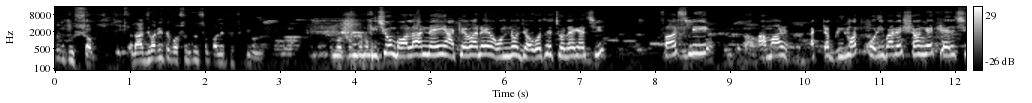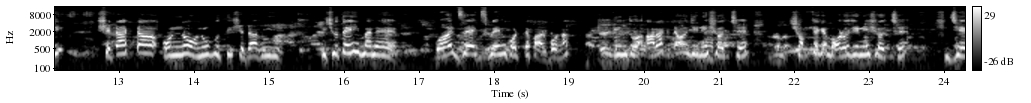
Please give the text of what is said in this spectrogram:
বসন্ত উৎসব রাজবাড়িতে বসন্ত কিছু বলার নেই, একেবারে অন্য জগতে চলে গেছি। ফার্স্টলি আমার একটা বৃহৎ পরিবারের সঙ্গে খেলছি, সেটা একটা অন্য অনুভূতি, সেটা আমি কিছুতেই মানে ওয়ার্ডসে এক্সপ্লেন করতে পারব না। কিন্তু আর একটাও জিনিস হচ্ছে সব থেকে বড় জিনিস হচ্ছে যে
